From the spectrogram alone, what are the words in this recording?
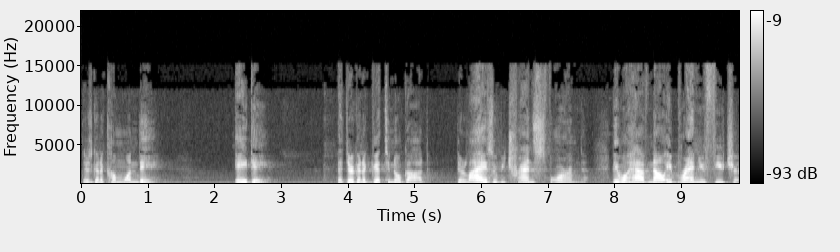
there's going to come one day, a day, that they're going to get to know God. Their lives will be transformed. They will have now a brand new future,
